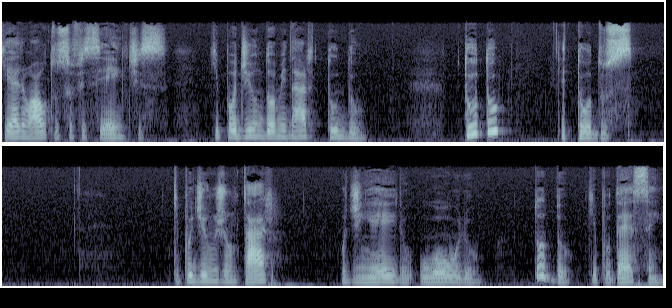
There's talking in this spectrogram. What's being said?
que eram autossuficientes, que podiam dominar tudo, tudo e todos, que podiam juntar o dinheiro, o ouro, tudo que pudessem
